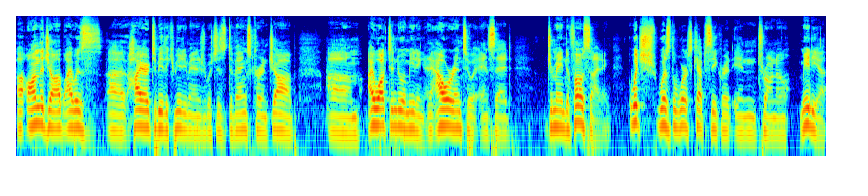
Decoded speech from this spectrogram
uh, on the job, I was uh, hired to be the community manager, which is Devang's current job. Um, I walked into a meeting an hour into it and said, Jermaine Defoe signing, which was the worst kept secret in Toronto media.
